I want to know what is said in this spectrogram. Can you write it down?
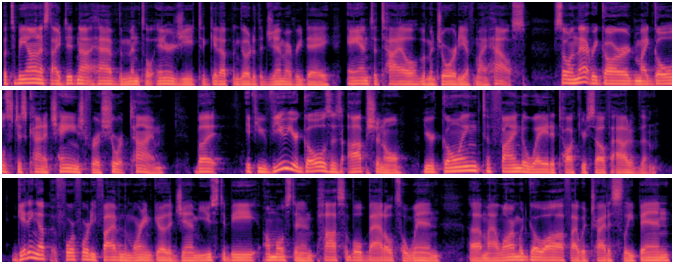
But to be honest, I did not have the mental energy to get up and go to the gym every day and to tile the majority of my house. So, in that regard, my goals just kind of changed for a short time. But if you view your goals as optional, you're going to find a way to talk yourself out of them getting up at 4:45 in the morning to go to the gym used to be almost an impossible battle to win. Uh, my alarm would go off. I would try to sleep in,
